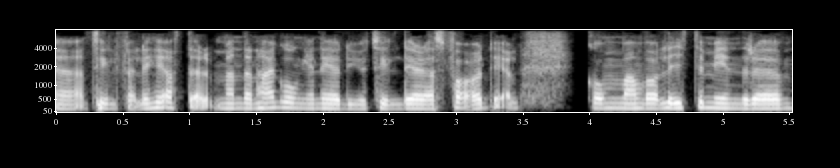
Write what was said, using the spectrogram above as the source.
eh, tillfälligheter. Men den här gången är det ju till deras fördel. Kommer man vara lite mindre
